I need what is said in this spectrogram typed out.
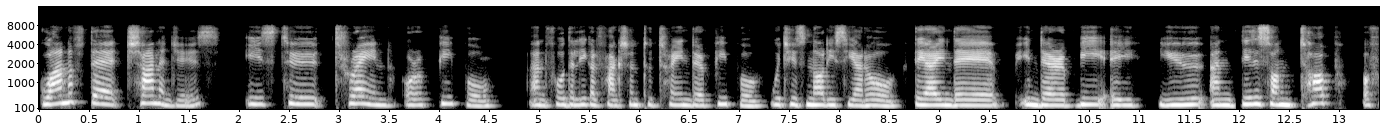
One of the challenges is to train our people and for the legal function to train their people, which is not easy at all. They are in the in their BAU, and this is on top of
